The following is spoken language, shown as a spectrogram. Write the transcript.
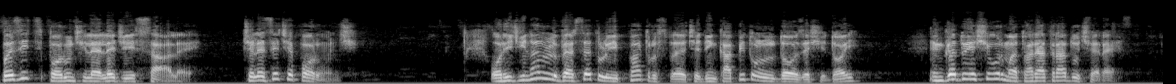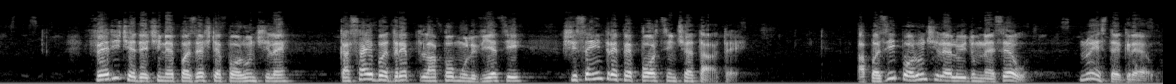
Păziți poruncile legii sale, cele zece porunci. Originalul versetului 14 din capitolul 22 îngăduie și următoarea traducere. Ferice de cine păzește poruncile, ca să aibă drept la pomul vieții și să intre pe porți în cetate. A păzi poruncile lui Dumnezeu nu este greu,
